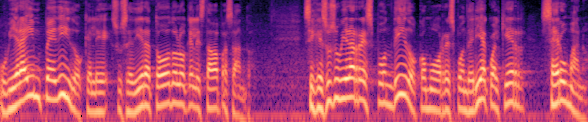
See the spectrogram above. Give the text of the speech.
hubiera impedido que le sucediera todo lo que le estaba pasando, si Jesús hubiera respondido como respondería cualquier ser humano,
